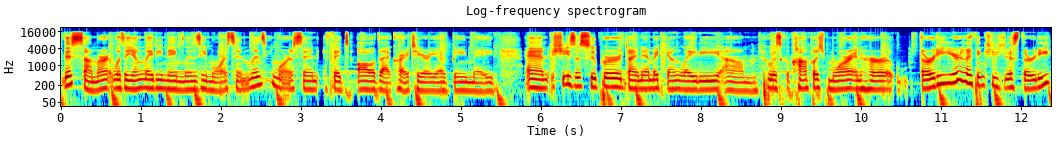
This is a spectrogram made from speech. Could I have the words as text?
this summer with a young lady named Lindsay Morrison. Lindsay Morrison fits all of that criteria of being made, and she's a super dynamic young lady um, who has accomplished more in her 30 years. I think she's just 30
